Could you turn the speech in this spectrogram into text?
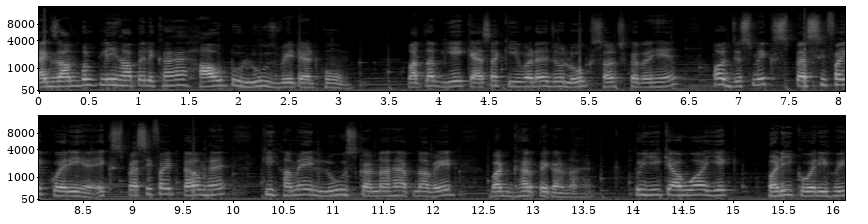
एग्ज़ाम्पल के लिए यहाँ पे लिखा है how to lose weight at home मतलब ये एक ऐसा कीवर्ड है जो लोग सर्च कर रहे हैं और जिसमें एक स्पेसिफाइड क्वेरी है। एक स्पेसिफाइड टर्म है कि हमें लूज करना है अपना वेट बट घर पे करना है। तो ये क्या हुआ? ये एक बड़ी क्वेरी हुई।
